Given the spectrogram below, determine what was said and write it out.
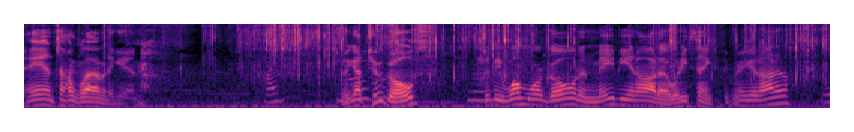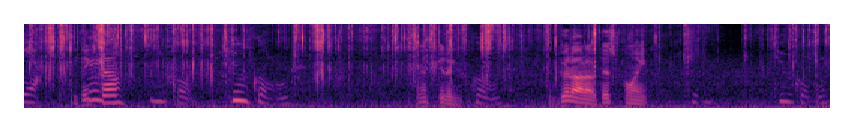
And Tom Glavine again. So we got two golds. Should be one more gold and maybe an auto. What do you think? Think we're gonna get an auto? Yeah. You think so? Two gold. Two gold. Let's get a Gold. good auto at this point. Two gold.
